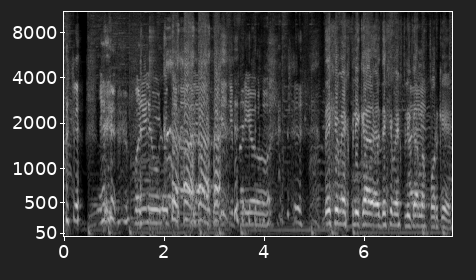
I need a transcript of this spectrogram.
Ponele voluntad a la puta que te parió. Déjeme explicar, déjeme A explicarlos por qué.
